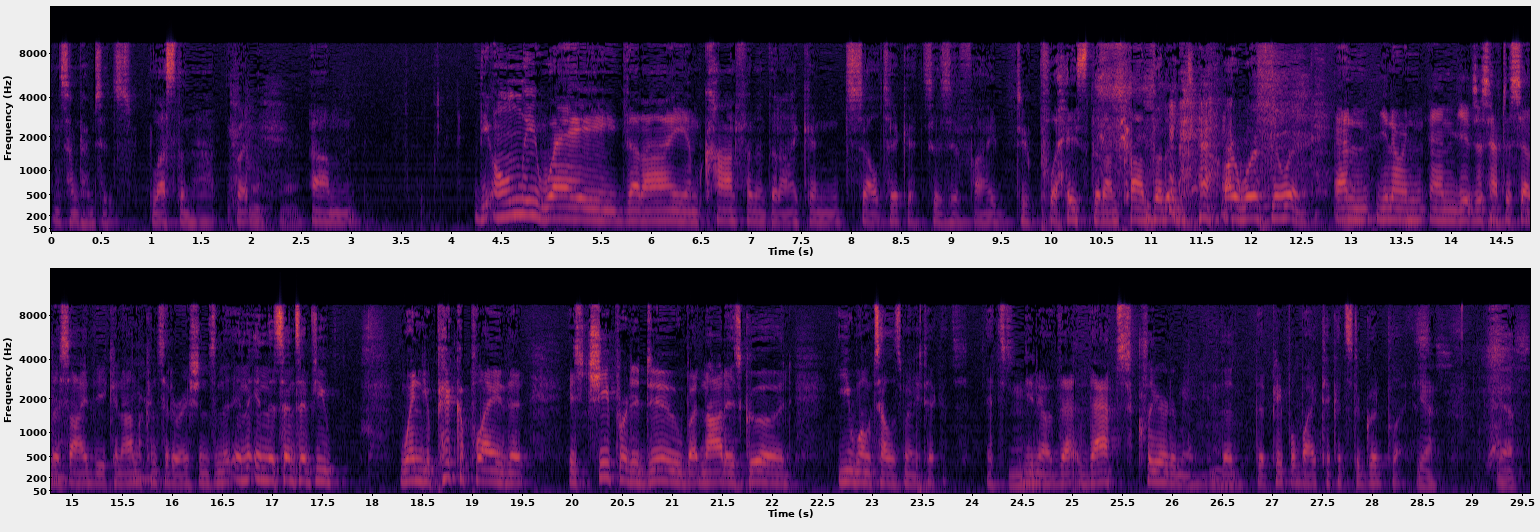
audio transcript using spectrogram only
and sometimes it's less than that. But um, the only way that I am confident that I can sell tickets is if I do plays that I'm confident are worth doing. And you know, and, and you just have to set aside the economic considerations. In the, in, in the sense, if you, when you pick a play that is cheaper to do but not as good, you won't sell as many tickets. It's you know that that's clear to me that, that people buy tickets to good plays. Yes. Yes.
